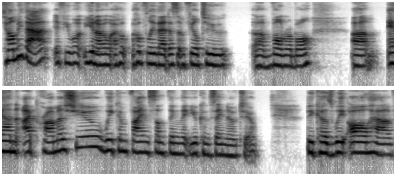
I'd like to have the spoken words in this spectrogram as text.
tell me that. If you want, you know, ho- hopefully that doesn't feel too uh, vulnerable. Um, and I promise you, we can find something that you can say no to because we all have,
